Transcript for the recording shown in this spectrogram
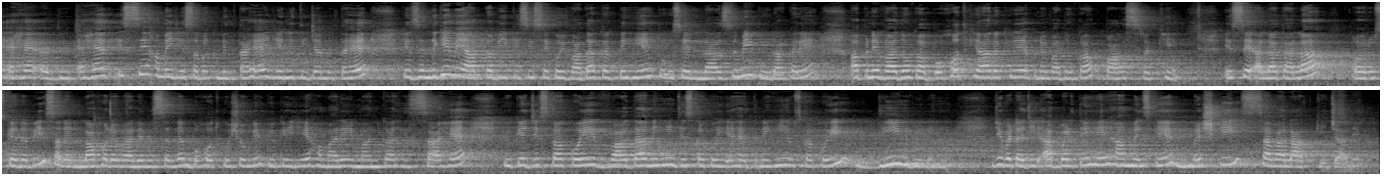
अहद इससे हमें ये सबक मिलता है, ये नतीजा मिलता है कि ज़िंदगी में आप कभी किसी से कोई वादा करते हैं तो उसे लाजमी पूरा करें, अपने वादों का बहुत ख्याल रखें, अपने वादों का पास रखें। इससे अल्लाह ताला और उसके नबी सल्लल्लाहु अलैहि वसल्लम बहुत खुश होंगे क्योंकि ये हमारे ईमान का हिस्सा है, क्योंकि जिसका कोई वादा नहीं, जिसका उसका कोई अहद नहीं उसका कोई दीन भी नहीं। जी बेटा जी, अब बढ़ते हैं हम इसके मशकी सवालात की जाने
